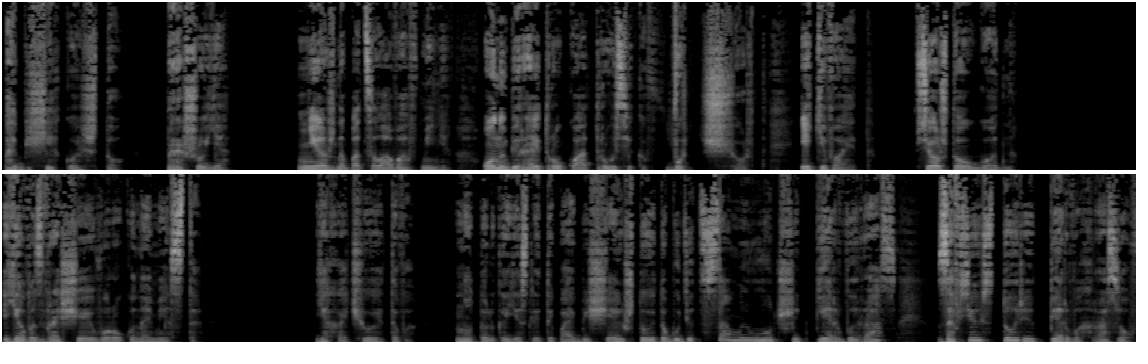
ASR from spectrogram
«Пообещай кое-что», — прошу я. Нежно поцеловав меня, он убирает руку от трусиков, вот черт, и кивает. Все, что угодно. Я возвращаю его руку на место. Я хочу этого, но только если ты пообещаешь, что это будет самый лучший первый раз за всю историю первых разов.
